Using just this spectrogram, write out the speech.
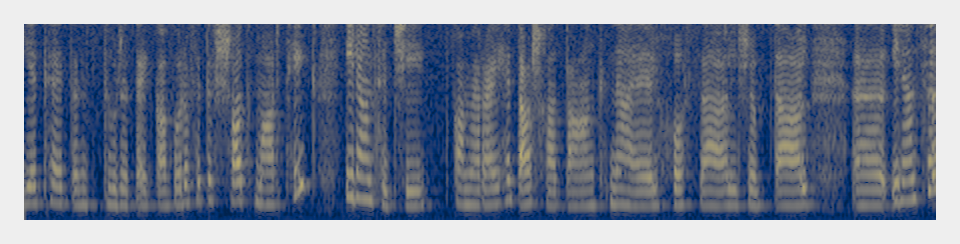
եթե տենց դուրը տեկա, որովհետև շատ մարդիկ իրանցը չի կամերայի հետ աշխատանք, նայել, խոսալ, ժպտալ, իրանցը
